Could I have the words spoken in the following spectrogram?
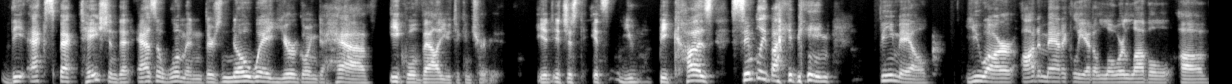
the expectation that as a woman, there's no way you're going to have equal value to contribute. It, it just, it's you, because simply by being female, you are automatically at a lower level of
